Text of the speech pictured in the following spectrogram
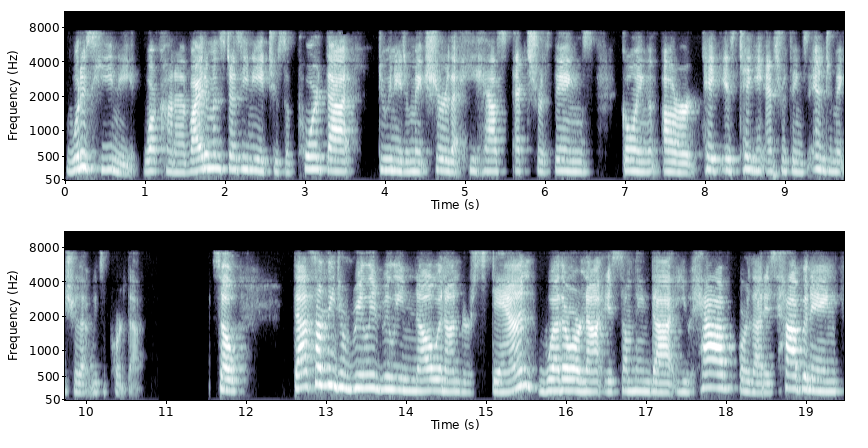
what does he need? What kind of vitamins does he need to support that? Do we need to make sure that he has extra things going or take is taking extra things in to make sure that we support that? So that's something to really, really know and understand whether or not it's something that you have or that is happening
